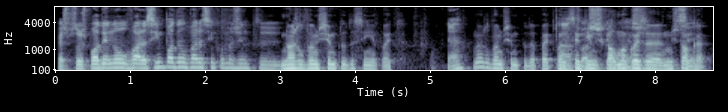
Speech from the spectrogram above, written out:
Porque as pessoas podem não levar assim, podem levar assim como a gente. Nós levamos sempre tudo assim a peito. Hã? Nós levamos sempre tudo a peito. Quando Ah, sentimos que, é alguma mais- coisa nos toca.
